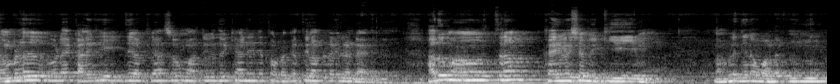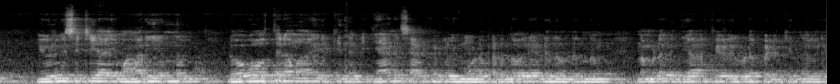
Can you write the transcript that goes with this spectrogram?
നമ്മൾ ഇവിടെ കളരി ഇത് അഭ്യാസവും അതും ഇതൊക്കെയാണ് ഇതിന്റെ തുടക്കത്തിൽ നമ്മുടെ കയ്യിലുണ്ടായിരുന്നത്. അത് മാത്രം കൈവശം വയ്ക്കുകയും നമ്മളിങ്ങനെ വളർന്നെന്നും യൂണിവേഴ്സിറ്റിയായി മാറിയെന്നും ലോകോത്തരമായിരിക്കുന്ന വിജ്ഞാന ശാഖകൾ ഇങ്ങോട്ട് കടന്നു വരേണ്ടതുണ്ടെന്നും നമ്മുടെ വിദ്യാർത്ഥികൾ ഇവിടെ പഠിക്കുന്നവർ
